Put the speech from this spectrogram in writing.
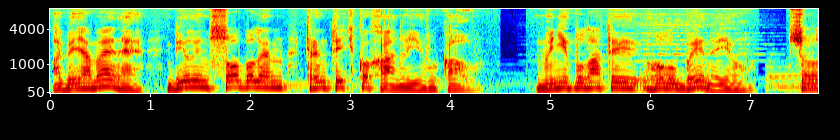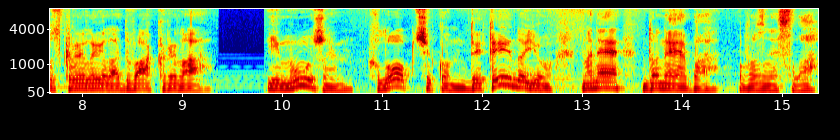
а біля мене білим соболем тремтить коханої рукав. Мені була ти голубинею, що розкрилила два крила, і мужем, хлопчиком, дитиною мене до неба вознесла.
